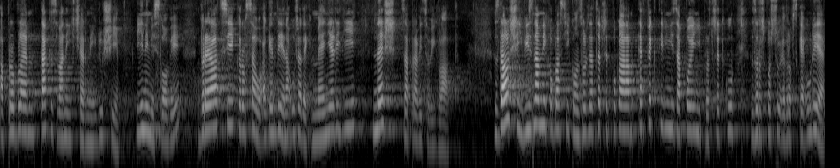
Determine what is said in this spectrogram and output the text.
a problém takzvaných černých duší. Jinými slovy, v relaci k rozsahu agendy je na úřadech méně lidí než za pravicových vlád. Z dalších významných oblastí konsolidace předpokládám efektivní zapojení prostředků z rozpočtu Evropské unie,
